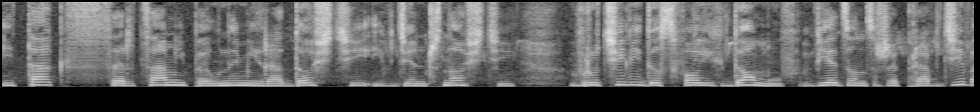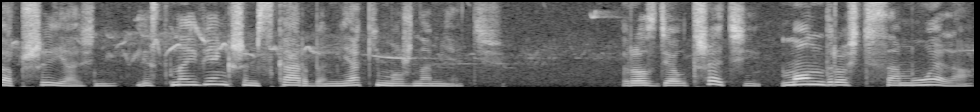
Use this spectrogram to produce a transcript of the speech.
I tak z sercami pełnymi radości i wdzięczności wrócili do swoich domów, wiedząc, że prawdziwa przyjaźń jest największym skarbem, jaki można mieć. Rozdział trzeci. Mądrość Samuela.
